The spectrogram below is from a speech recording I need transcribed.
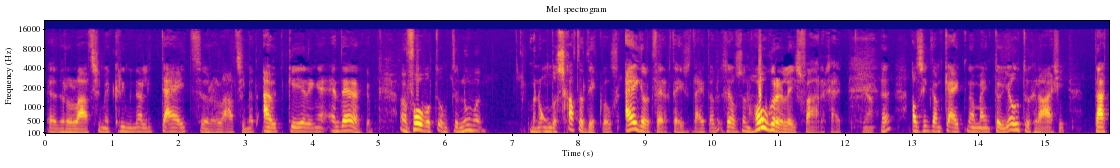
de relatie met criminaliteit, de relatie met uitkeringen en dergelijke. Een voorbeeld om te noemen men onderschat het dikwijls. Eigenlijk vergt deze tijd zelfs een hogere leesvaardigheid. Ja. Als ik dan kijk naar mijn Toyota-garage, daar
